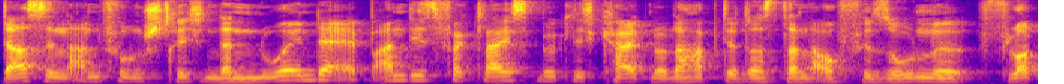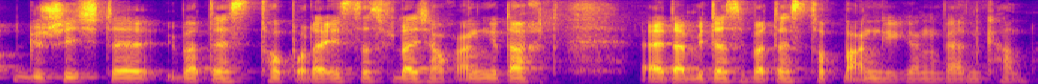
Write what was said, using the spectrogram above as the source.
das in Anführungsstrichen dann nur in der App an, diese Vergleichsmöglichkeiten, oder habt ihr das dann auch für so eine Flottengeschichte über Desktop oder ist das vielleicht auch angedacht, äh, damit das über Desktop mal angegangen werden kann?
